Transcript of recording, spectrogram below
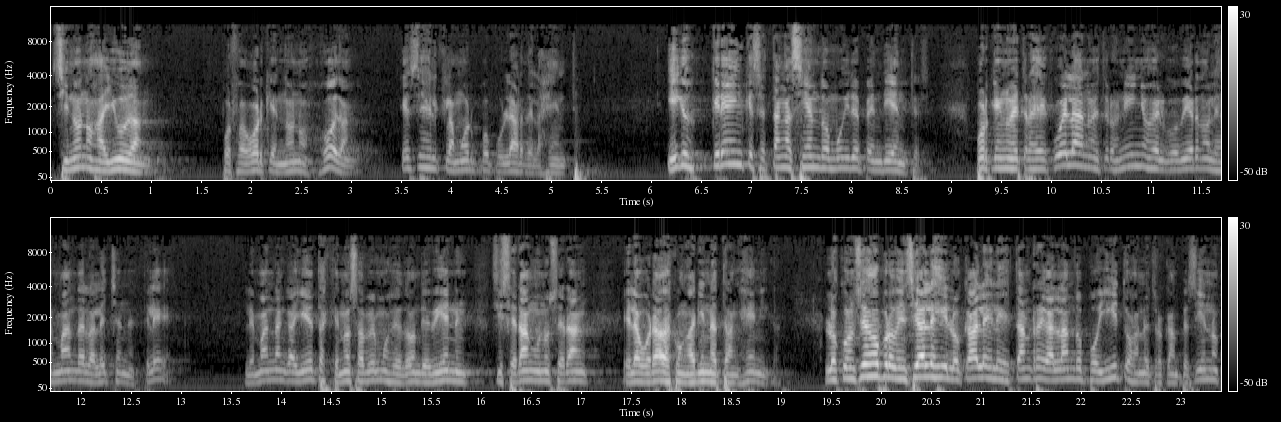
si no nos ayudan, por favor que no nos jodan. Ese es el clamor popular de la gente. Y ellos creen que se están haciendo muy dependientes, porque en nuestras escuelas a nuestros niños el gobierno les manda la leche en Nestlé, le mandan galletas que no sabemos de dónde vienen, si serán o no serán elaboradas con harina transgénica. Los consejos provinciales y locales les están regalando pollitos a nuestros campesinos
